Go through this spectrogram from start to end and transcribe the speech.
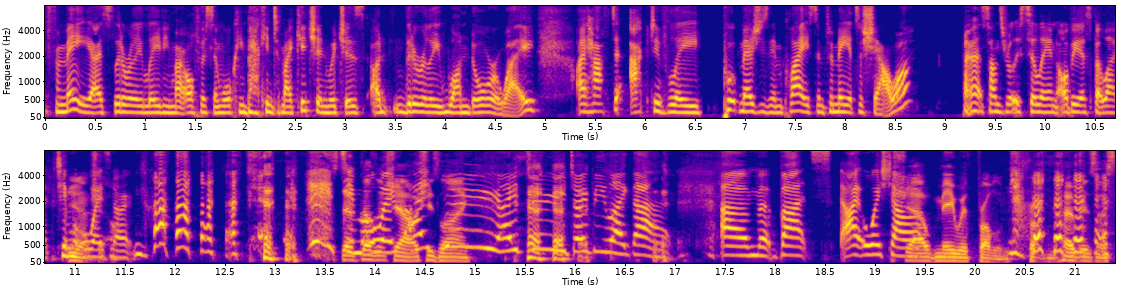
for me it's literally leaving my office and walking back into my kitchen which is uh, literally one door away. I have to actively put measures in place and for me it's a shower and that sounds really silly and obvious, but like Tim will always know. Tim always shower. I She's do, lying. I do. Don't be like that. Um, but I always shower. Shower me with problems from her business.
